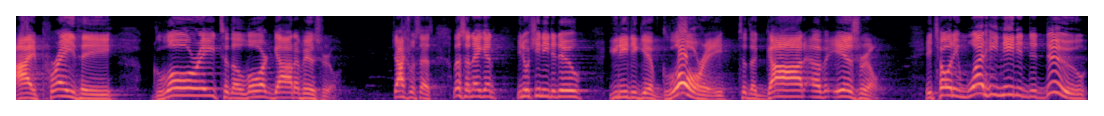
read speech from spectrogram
I pray thee, glory to the Lord God of Israel. Joshua says, Listen, Achan, you know what you need to do? You need to give glory to the God of Israel. He told him what he needed to do,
